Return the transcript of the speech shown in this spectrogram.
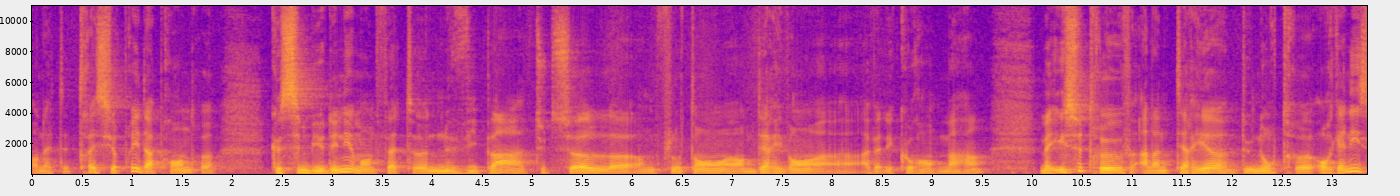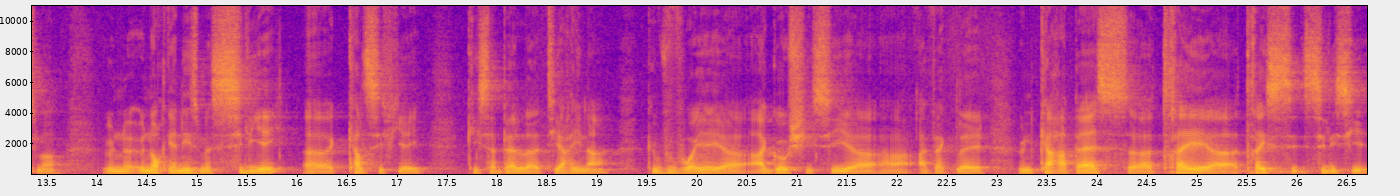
on, était très surpris d'apprendre que Symbiodinium, en fait, euh, ne vit pas toute seule euh, en flottant, en dérivant euh, avec les courants marins, mais il se trouve à l'intérieur d'un autre organisme, un organisme cilié, calcifié, qui s'appelle Tiarina, que vous voyez à gauche ici, avec une carapace très, très siliciée,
